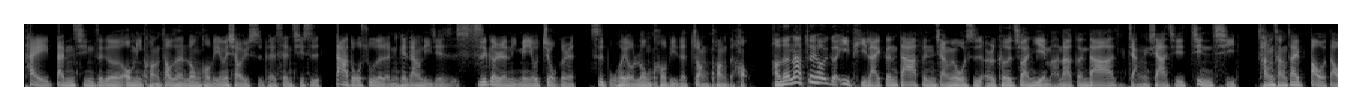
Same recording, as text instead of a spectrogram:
太担心这个 Omicron 造成的 Long COVID，因为小于十 percent，其实大多数的人，你可以这样理解，十个人里面有九个人是不会有 Long COVID 的状况的吼。好的，那最后一个议题来跟大家分享，因为我是儿科专业嘛，那跟大家讲一下，其实近期常常在报道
